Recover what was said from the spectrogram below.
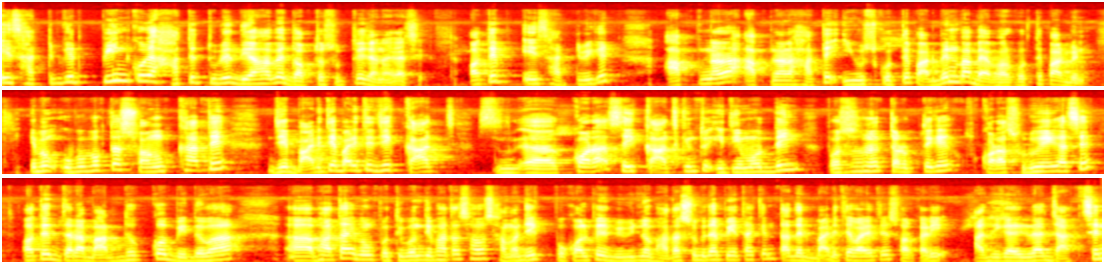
এই সার্টিফিকেট প্রিন্ট করে হাতে তুলে দেওয়া হবে দপ্তর সূত্রে জানা গেছে। অতএব এই সার্টিফিকেট আপনারা আপনার হাতে ইউজ করতে পারবেন বা ব্যবহার করতে পারবেন এবং উপভোক্তার সংখ্যাতে যে বাড়িতে বাড়িতে যে কাজ করা সেই কাজ কিন্তু ইতিমধ্যেই প্রশাসনের তরফ থেকে করা শুরু হয়ে গেছে। অতএব যারা বার্ধক্য, বিধবা ভাতা এবং প্রতিবন্ধী ভাতা সহ সামাজিক প্রকল্পের বিভিন্ন ভাতা সুবিধা পেয়ে থাকেন, তাদের বাড়িতে বাড়িতে সরকারি আধিকারিকরা যাচ্ছেন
